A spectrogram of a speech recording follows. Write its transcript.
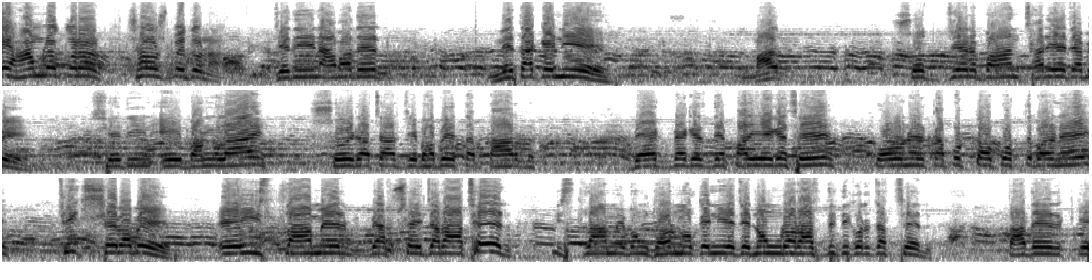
এই হামলা করার সাহস পেত না। যেদিন আমাদের নেতাকে নিয়ে সহ্যের বান ছাড়িয়ে যাবে, সেদিন এই বাংলায় স্বৈরাচার যেভাবে তার ব্যাগ, ব্যাগেজ নিয়ে পালিয়ে গেছে, পরনের কাপড়টাও পরতে পারে নাই ঠিক সেভাবে এই ইসলামের ব্যবসায়ী যারা আছেন ইসলাম এবং ধর্মকে নিয়ে যে নোংরা রাজনীতি করে যাচ্ছেন তাদেরকে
